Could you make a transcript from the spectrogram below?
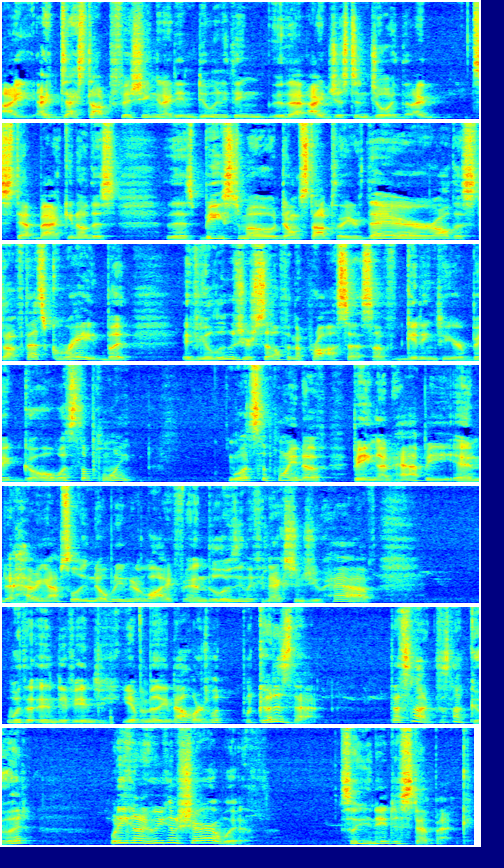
I, I, I stopped fishing and I didn't do anything that I just enjoyed that I stepped back. You know this this beast mode, don't stop till you're there, all this stuff. That's great, but if you lose yourself in the process of getting to your big goal, what's the point? What's the point of being unhappy and having absolutely nobody in your life and losing the connections you have with it, and if, you have a million dollars, what what good is that? That's not that's not good. What are you gonna who are you gonna share it with? So you need to step back.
